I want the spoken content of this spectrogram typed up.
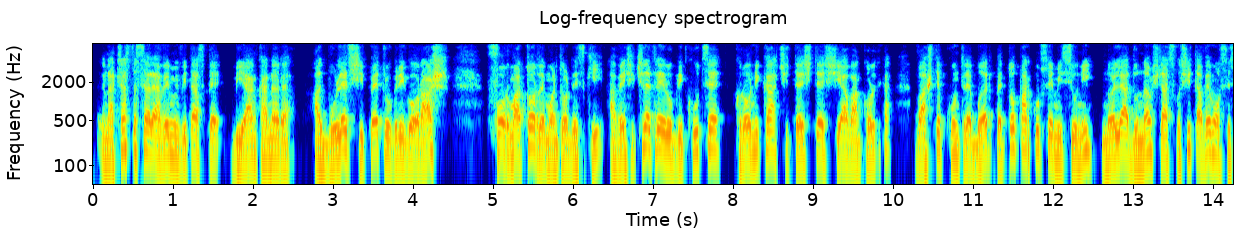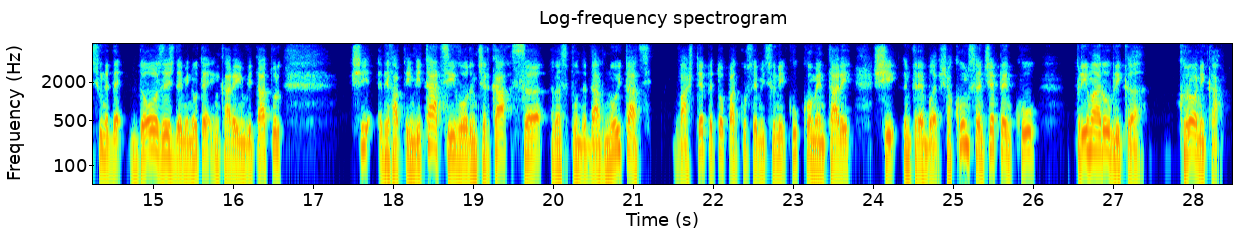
În această seară avem invitați pe Bianca Nără Albuleț și Petru Grigoraș, formator de monitor de schi. Avem și cele trei rubricuțe, cronica, citește și avancronica. Vă aștept cu întrebări pe tot parcursul emisiunii. Noi le adunăm și la sfârșit avem o sesiune de 20 de minute în care invitatul și, de fapt, invitații vor încerca să răspundă. Dar nu uitați, vă aștept pe tot parcursul emisiunii cu comentarii și întrebări. Și acum să începem cu prima rubrică, cronica.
